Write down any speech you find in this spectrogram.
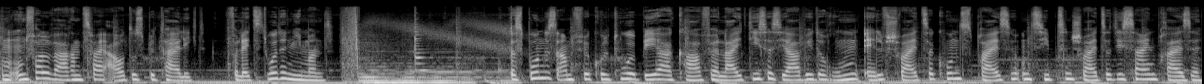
Am Unfall waren zwei Autos beteiligt. Verletzt wurde niemand. Das Bundesamt für Kultur BAK verleiht dieses Jahr wiederum elf Schweizer Kunstpreise und 17 Schweizer Designpreise.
